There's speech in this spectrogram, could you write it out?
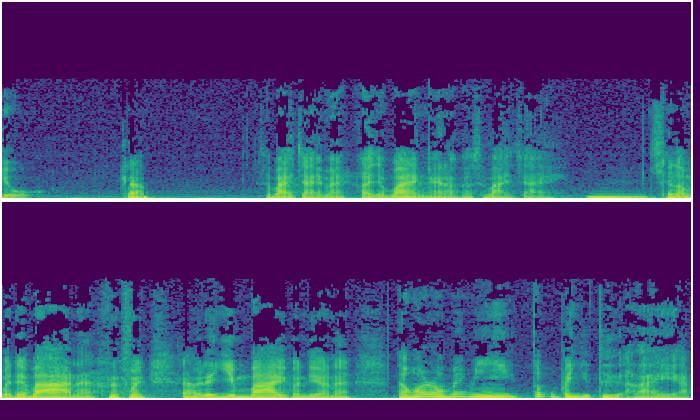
อยู่ ครับ สบายใจไหมใครจะว่ายังไงเราก็สบายใจอืมคือเราไม่ได้ใช่ครับบ้านะไม่ครับไม่ได้ยิ้มบ้าอยู่คนเดียวนะแต่ว่าเราไม่มีต้องไปยึดถืออะไรอะ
